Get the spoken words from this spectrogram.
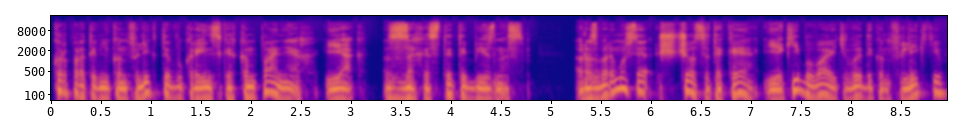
корпоративні конфлікти в українських компаніях, як захистити бізнес. Розберемося, що це таке, які бувають види конфліктів,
